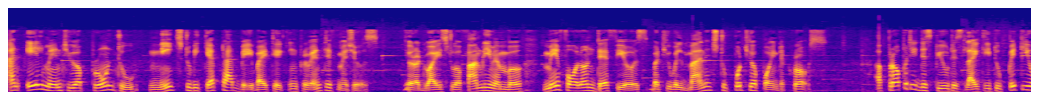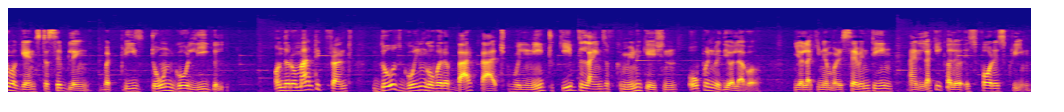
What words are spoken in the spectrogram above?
An ailment you are prone to needs to be kept at bay by taking preventive measures. Your advice to a family member may fall on deaf ears, but you will manage to put your point across. A property dispute is likely to pit you against a sibling, but please don't go legal. On the romantic front, those going over a bad patch will need to keep the lines of communication open with your lover. Your lucky number is 17 and lucky color is forest green.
